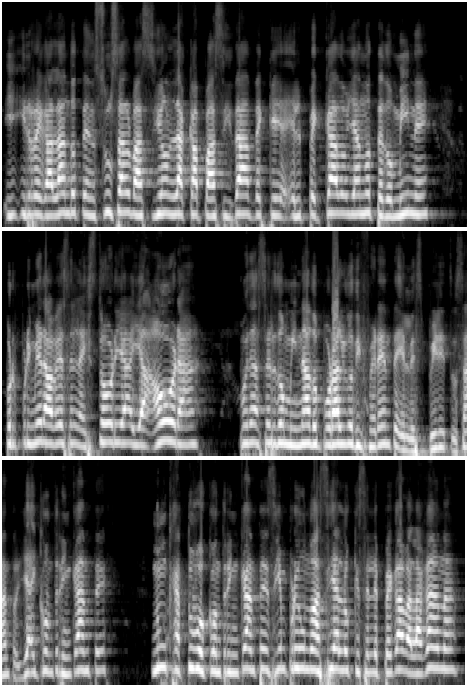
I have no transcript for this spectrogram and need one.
y, y, regalándote en su salvación la capacidad de que el pecado ya no te domine, por primera vez en la historia y ahora puede ser dominado por algo diferente, el Espíritu Santo. Ya hay contrincante, nunca tuvo contrincante, siempre uno hacía lo que se le pegaba la gana.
